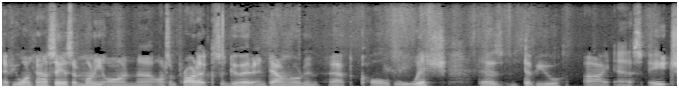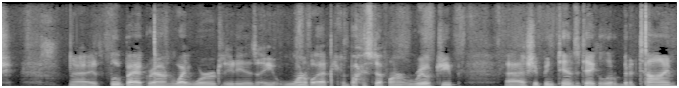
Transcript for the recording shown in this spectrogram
if you want to kind of save some money on uh, on some products, go ahead and download an app called Wish. That is W I S H. Uh, it's blue background, white words. It is a wonderful app. You can buy stuff on it real cheap. Uh, shipping tends to take a little bit of time,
